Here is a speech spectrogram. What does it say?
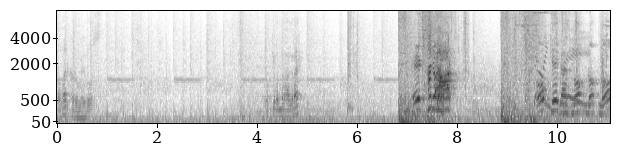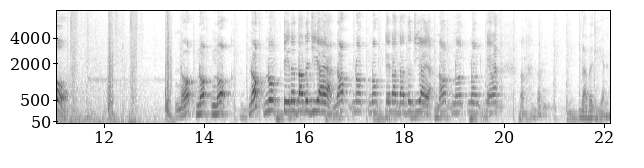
सफ़र करो मेरे दोस्त ओके बंदा भाग रहा है headshot Killing okay guys knock knock knock knock knock knock knock knock तेरा दादाजी आया. नॉक नॉक नॉक तेरा दादाजी आया. नॉक नॉक नॉक तेरा दादाजी आया।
